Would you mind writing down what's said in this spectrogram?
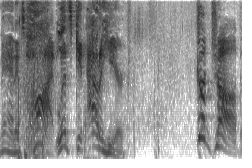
Man, it's hot. Let's get out of here. Good job.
